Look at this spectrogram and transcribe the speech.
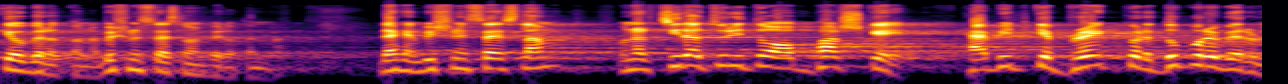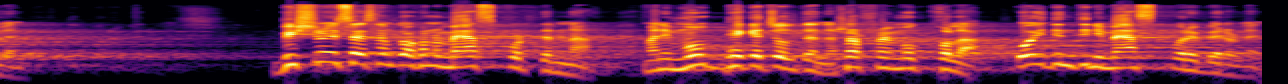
কেউ বেরোতো না, বিষ্ণু ইসলাম বেরোতেন না। দেখেন, বিষ্ণু ইসলাম ওনার চিরাচরিত অভ্যাসকে হ্যাবিটকে ব্রেক করে দুপুরে বেরোলেন। বিষ্ণু ইসলাম ইসলাম কখনো ম্যাস্ক পরতেন না মানে মুখ ঢেকে চলতেন না, সবসময় মুখ খোলা। ওই দিন তিনি ম্যাস্ক পরে বেরোলেন।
